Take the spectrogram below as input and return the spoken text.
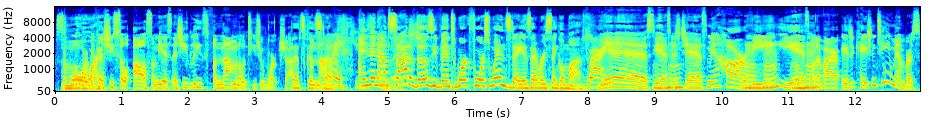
Some more, more. because she's so awesome. Yes, and she leads phenomenal teacher workshops. That's good phenomenal. stuff. Thank you And then so outside of those events, Workforce Wednesday is every single month. Right. Yes, yes, Miss Jasmine Harvey. Mm-hmm, Yes, one of our education team members.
